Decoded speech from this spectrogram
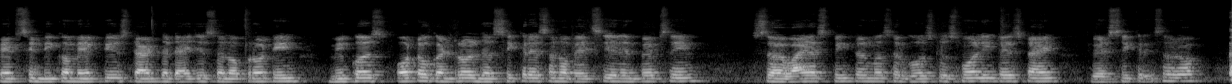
Pepsin become active, start the digestion of protein. Mucus auto control the secretion of HCl and pepsin. So via sphincter muscle goes to small intestine where secretion of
